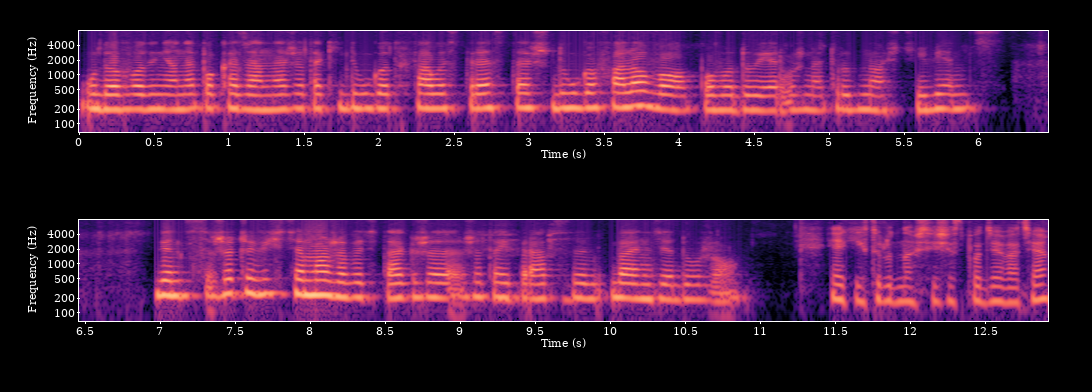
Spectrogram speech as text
udowodnione, pokazane, że taki długotrwały stres też długofalowo powoduje różne trudności, więc, więc rzeczywiście może być tak, że, że tej pracy będzie dużo. Jakich trudności się spodziewacie?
